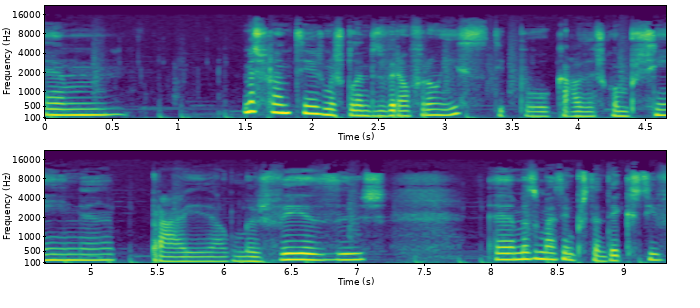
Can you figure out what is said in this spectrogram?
Um, mas pronto, os meus planos de verão foram isso: tipo, casas com piscina, praia algumas vezes. Uh, mas o mais importante é que estive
